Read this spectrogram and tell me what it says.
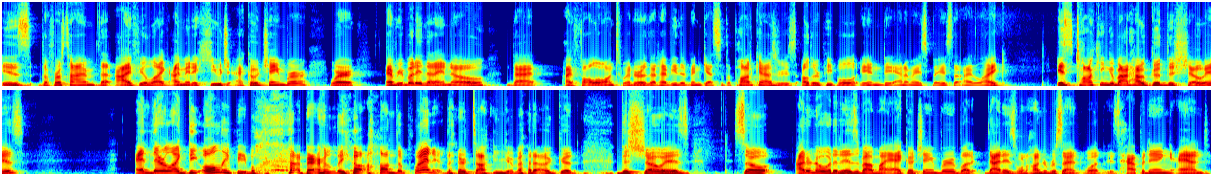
is the first time that I feel like I'm in a huge echo chamber where everybody that I know that I follow on Twitter that have either been guests of the podcast or just other people in the anime space that I like is talking about how good the show is. And they're like the only people apparently on the planet that are talking about how good this show is. So I don't know what it is about my echo chamber, but that is 100% what is happening. And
